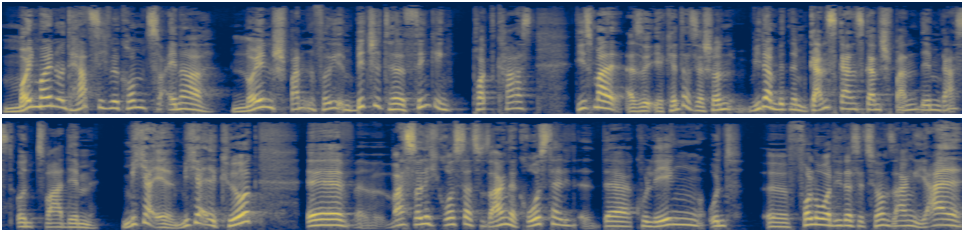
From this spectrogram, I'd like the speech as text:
Moin moin und herzlich willkommen zu einer neuen spannenden Folge im Digital Thinking Podcast. Diesmal, also ihr kennt das ja schon, wieder mit einem ganz, ganz, ganz spannenden Gast und zwar dem Michael, Michael Kirk. Äh, was soll ich groß dazu sagen? Der Großteil der Kollegen und äh, Follower, die das jetzt hören, sagen, ja,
